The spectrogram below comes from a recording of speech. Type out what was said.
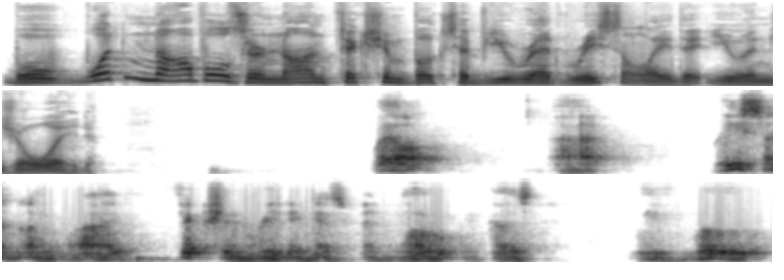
Well, what novels or nonfiction books have you read recently that you enjoyed? Well, uh, recently my fiction reading has been low because we've moved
